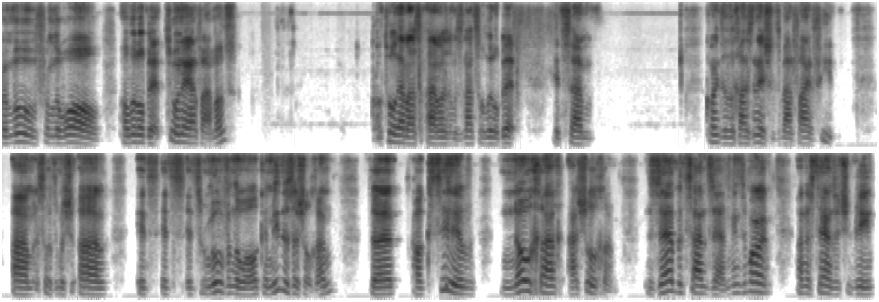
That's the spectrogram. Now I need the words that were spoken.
removed from the wall a little bit, two and a half amos. Well, two and a half amos is not so little bit. It's um, according to the Chazon Ish, it's about five feet. Um, so it's uh, it's it's it's removed from the wall. Hashulchan, the haksiv nochach hashulchan. Zeb b'tzad zeb means the more understands it should be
